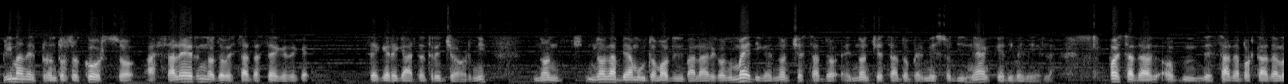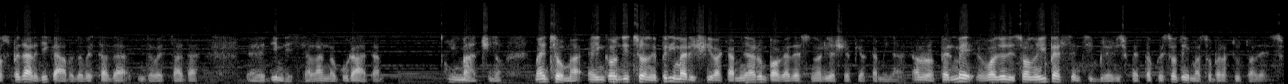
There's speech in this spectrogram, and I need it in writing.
Prima nel pronto soccorso a Salerno dove è stata segre- segregata tre giorni, non, non, abbiamo avuto modo di parlare con un medico e non c'è stato, non c'è stato permesso di, neanche di vederla. Poi è stata, è stata, portata all'ospedale di Cava dove è stata, dove è stata eh, dimessa, l'hanno curata immagino, ma insomma è in condizione, prima riusciva a camminare un po' che adesso non riesce più a camminare. Allora per me, voglio dire, sono ipersensibile rispetto a questo tema, soprattutto adesso.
